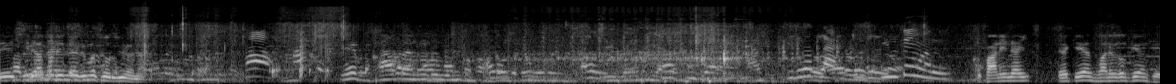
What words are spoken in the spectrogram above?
দেশি রাখানি না চর্বি হয় না। পানি নাই। এ কে আনছে? পানি বোতল কে আনছে?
